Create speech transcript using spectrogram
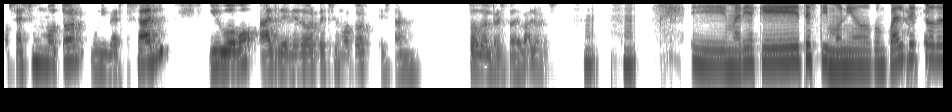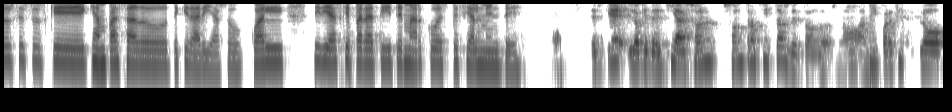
O sea, es un motor universal y luego alrededor de ese motor están todo el resto de valores. Eh, María, ¿qué testimonio, con cuál de todos esos que, han pasado te quedarías o cuál dirías que para ti te marcó especialmente? Es que lo que te decía son, son trocitos de todos, ¿no? A mí, por ejemplo,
